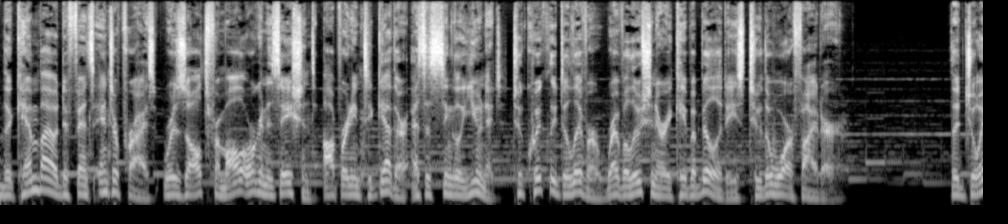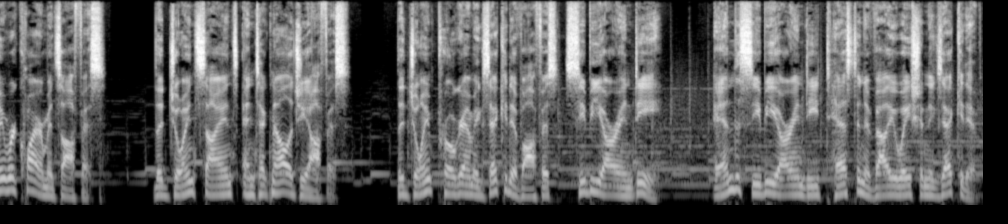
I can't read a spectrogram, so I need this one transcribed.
The Chem Bio Defense enterprise results from all organizations operating together as a single unit to quickly deliver revolutionary capabilities to the warfighter. The Joint Requirements Office the Joint Science and Technology Office, the Joint Program Executive Office CBRND, and the CBRND Test and Evaluation Executive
